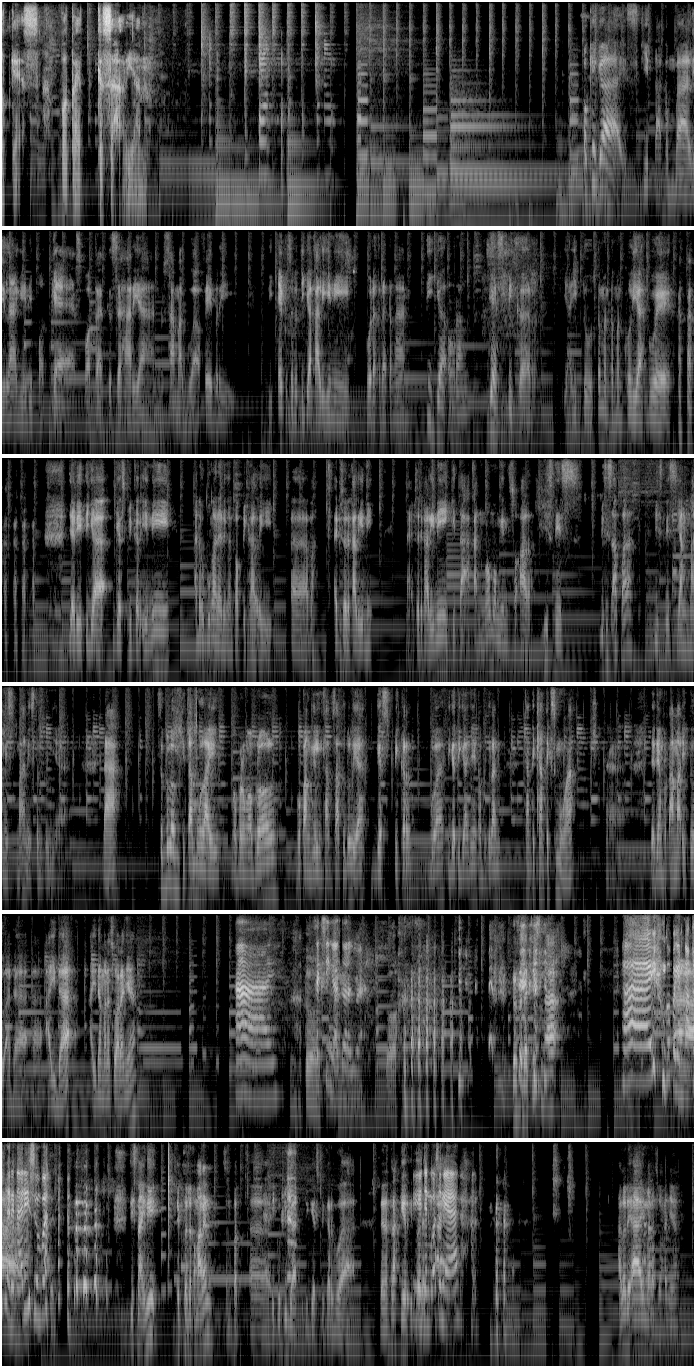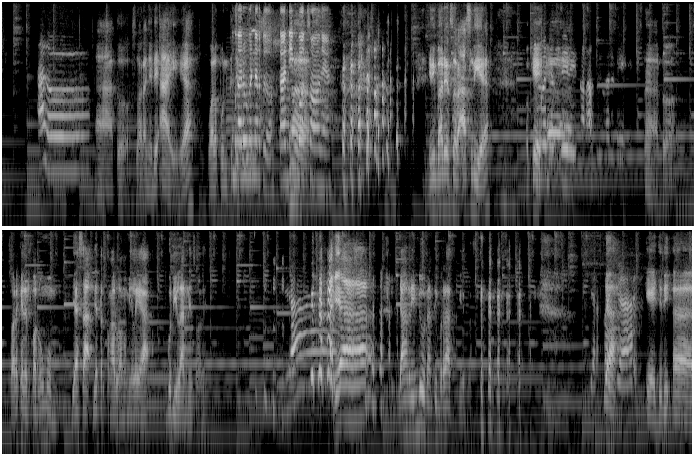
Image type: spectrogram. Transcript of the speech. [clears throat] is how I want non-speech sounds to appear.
podcast Potret Keseharian. Oke guys, kita kembali lagi di podcast Potret Keseharian bersama gua Febri. Di episode 3 kali ini, gua udah kedatangan tiga orang guest speaker yaitu teman-teman kuliah gue. [laughs] Jadi tiga guest speaker ini ada hubungannya dengan topik kali uh, apa episode kali ini. Nah episode kali ini kita akan ngomongin soal bisnis. Bisnis apa? Bisnis yang manis-manis tentunya. Nah sebelum kita mulai ngobrol-ngobrol, gue panggilin satu-satu dulu ya guest speaker gue tiga-tiganya yang kebetulan cantik-cantik semua. Nah, jadi yang pertama itu ada uh, Aida. Aida mana suaranya? Hai. Nah, tuh. Seksi nggak suara gue? Tuh. [laughs] Terus ada Cisna. Hai, [laughs] gue pengen ah. ngakak dari tadi, sumpah. [laughs] Cisna ini episode kemarin sempat uh, ikut juga di guest speaker gue. Dan yang terakhir itu iya, ada jangan bosan ya. Halo DI, mana suaranya? Halo. Nah, tuh suaranya DI ya. Walaupun kecil. Baru bener tuh. Tadi nah. bot soalnya. [laughs] Ini baru yang suara asli ya. Oke. Okay, uh, suara asli baru Nah, tuh. Suaranya kayak telepon umum. Biasa dia terpengaruh sama Milea. Gue Dilan nih soalnya. Ya. [laughs] ya. Jangan rindu nanti berat gitu. ya, ya. Oke, okay, jadi uh,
